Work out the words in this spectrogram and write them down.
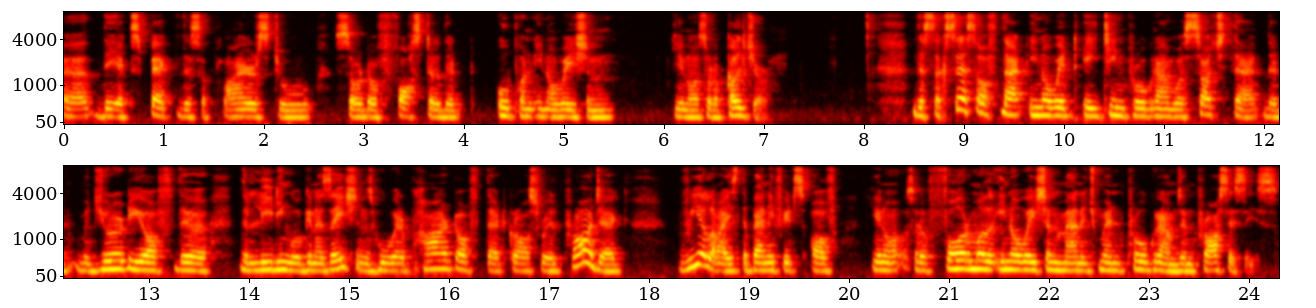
uh, they expect the suppliers to sort of foster that open innovation you know sort of culture the success of that innovate 18 program was such that the majority of the, the leading organizations who were part of that crossrail project realized the benefits of you know sort of formal innovation management programs and processes.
